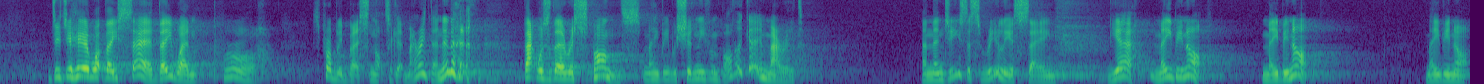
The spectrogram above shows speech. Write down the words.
did you hear what they said? They went, oh, it's probably best not to get married then, isn't it? That was their response. Maybe we shouldn't even bother getting married. And then Jesus really is saying, yeah, maybe not. Maybe not. Maybe not.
